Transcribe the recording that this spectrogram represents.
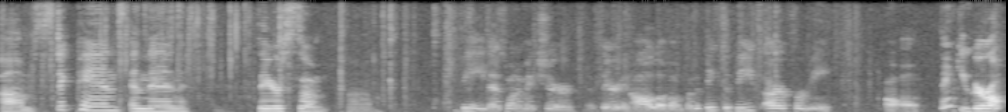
um, stick pins and then there's some um, beads. I just want to make sure that they're in all of them. But I think the beads are for me. Oh, thank you, girl.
